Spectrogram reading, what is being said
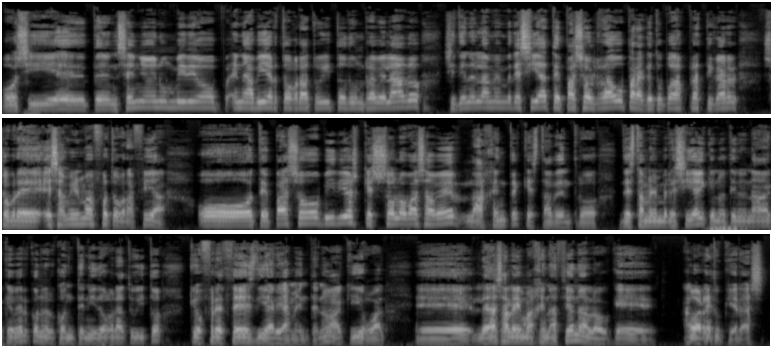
O si eh, te enseño en un vídeo en abierto gratuito de un revelado, si tienes la membresía te paso el RAW para que tú puedas practicar sobre esa misma fotografía. O te paso vídeos que solo vas a ver la gente que está dentro de esta membresía y que no tiene nada que ver con el contenido gratuito que ofreces diariamente, ¿no? Aquí igual, eh, le das a la imaginación a lo que, a lo que Correcto. tú quieras.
